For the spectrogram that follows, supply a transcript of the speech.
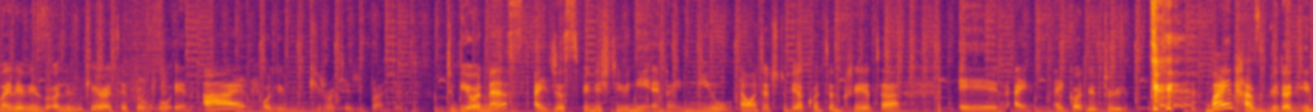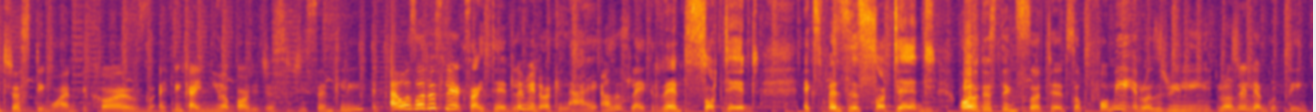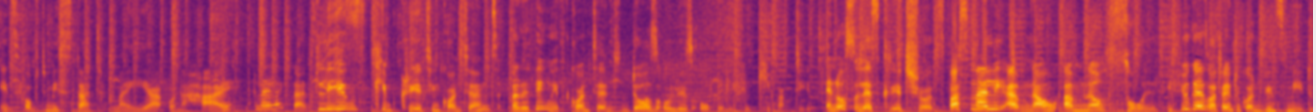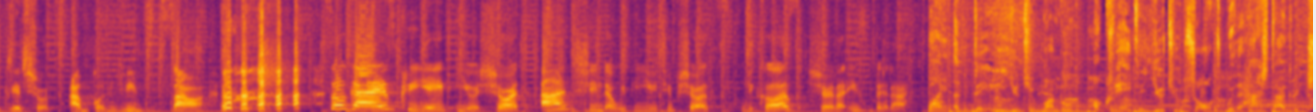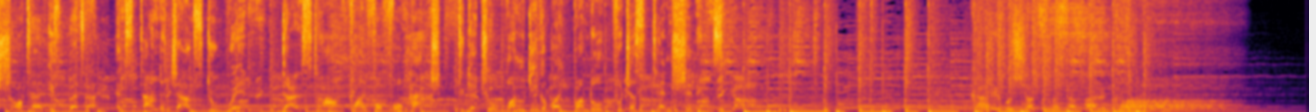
My name is Olive Nkirote from ONR. Olive Nkirote rebranded. To be honest, I just finished uni and I knew I wanted to be a content creator and I, I got into it. Mine has been an interesting one because I think I knew about it just recently. And I was honestly excited, let me not lie. I was just like rent sorted, expenses sorted, all these things sorted. So for me, it was really, it was really a good thing. It helped me start my year on a high and I like that. Please keep creating content. But the thing with content, doors always open if you keep at it. And also let's create shorts. Personally, I'm now, I'm now sold. If you guys were trying to convince me to create shorts, I'm convinced. Sour. So guys, create your short and Shinda with YouTube Shorts because shorter is better. Buy a daily YouTube bundle or create a YouTube short with the hashtag shorter is better and stand a chance to win. Dial star 544 hash to get your 1 gigabyte bundle for just 10 shillings.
